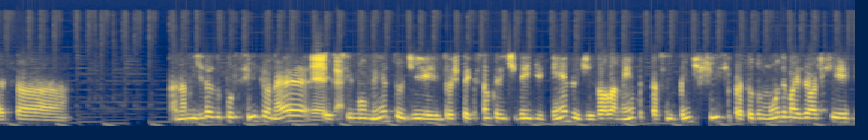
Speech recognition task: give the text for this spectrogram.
essa, na medida do possível, né? É, esse momento de introspecção que a gente vem vivendo, de isolamento, que está sendo bem difícil para todo mundo, mas eu acho que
